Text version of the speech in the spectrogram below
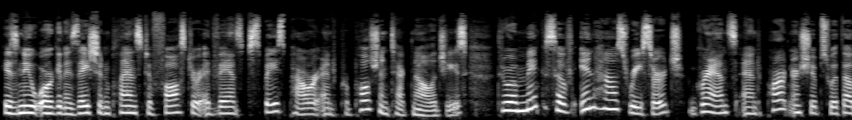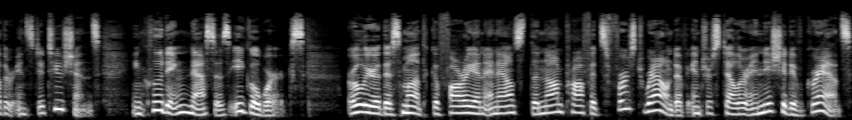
His new organization plans to foster advanced space power and propulsion technologies through a mix of in house research, grants, and partnerships with other institutions, including NASA's EagleWorks. Earlier this month, Ghaffarian announced the nonprofit's first round of Interstellar Initiative grants,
